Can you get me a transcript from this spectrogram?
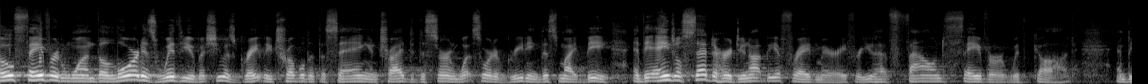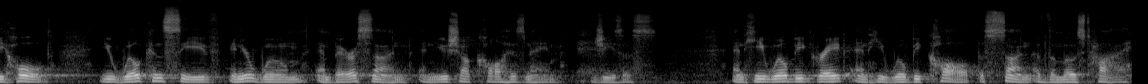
O favored one, the Lord is with you. But she was greatly troubled at the saying and tried to discern what sort of greeting this might be. And the angel said to her, Do not be afraid, Mary, for you have found favor with God. And behold, you will conceive in your womb and bear a son, and you shall call his name Jesus. And he will be great, and he will be called the Son of the Most High.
